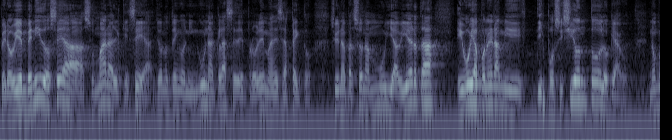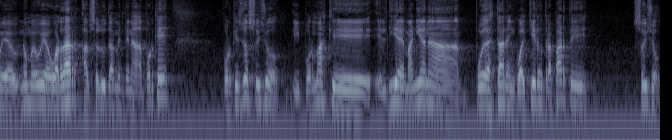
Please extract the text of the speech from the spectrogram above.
Pero bienvenido sea a sumar al que sea, yo no tengo ninguna clase de problema en ese aspecto. Soy una persona muy abierta y voy a poner a mi disposición todo lo que hago. No me, no me voy a guardar absolutamente nada. ¿Por qué? Porque yo soy yo y por más que el día de mañana pueda estar en cualquier otra parte, soy yo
